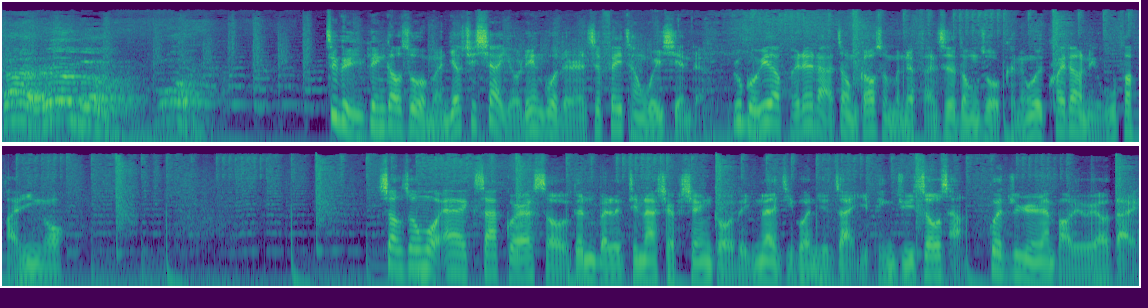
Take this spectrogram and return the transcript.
Caramba, mano. Porra. 这个影片告诉我们要去下游练过的人是非常危险的。如果遇到 Pereira 这种高手们的反射动作，可能会快到你无法反应哦。上周末，Alexa Grasso 跟 Valentina Shevchenko 的银量级冠军战以平局收场，冠军仍然保留腰带。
